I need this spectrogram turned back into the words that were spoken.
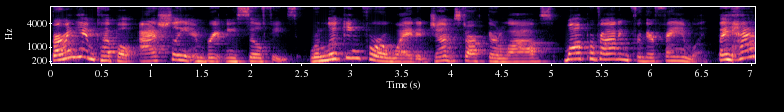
Birmingham couple Ashley and Brittany Silfies were looking for a way to jumpstart their lives while providing for their family. They had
